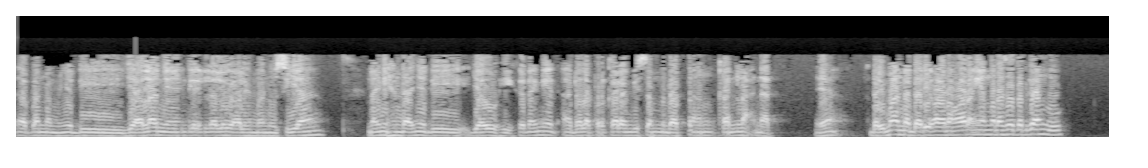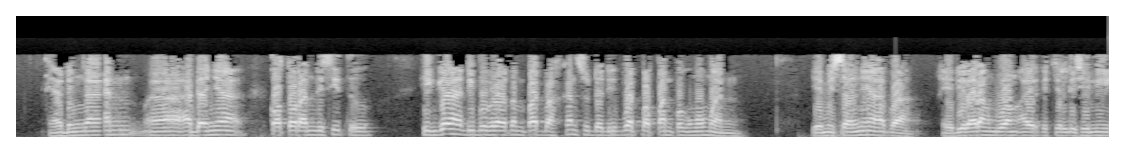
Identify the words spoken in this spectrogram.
apa namanya di jalan yang dilalui oleh manusia. Nah ini hendaknya dijauhi karena ini adalah perkara yang bisa mendatangkan laknat ya. Dari mana? Dari orang-orang yang merasa terganggu ya dengan uh, adanya kotoran di situ. Hingga di beberapa tempat bahkan sudah dibuat papan pengumuman. Ya misalnya apa? Ya dilarang buang air kecil di sini.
